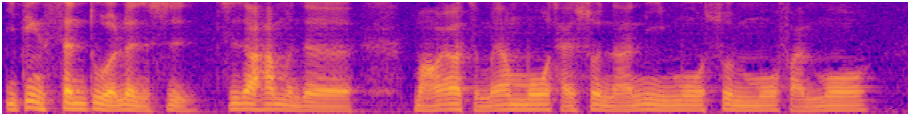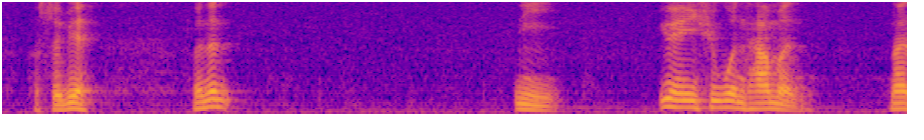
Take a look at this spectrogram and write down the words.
一定深度的认识，知道他们的毛要怎么样摸才顺啊，逆摸、顺摸、反摸，随便，反正你愿意去问他们，那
